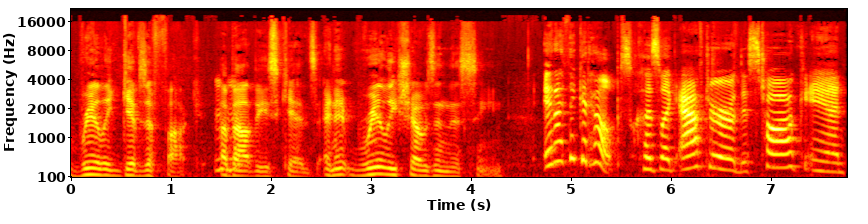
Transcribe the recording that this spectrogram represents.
really gives a fuck mm-hmm. about these kids and it really shows in this scene. And I think it helps because, like, after this talk and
